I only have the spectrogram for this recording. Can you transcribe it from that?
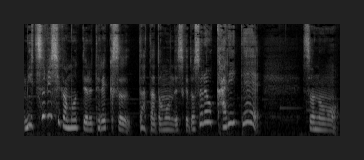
三菱が持ってるテレックスだったと思うんですけどそれを借りてその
